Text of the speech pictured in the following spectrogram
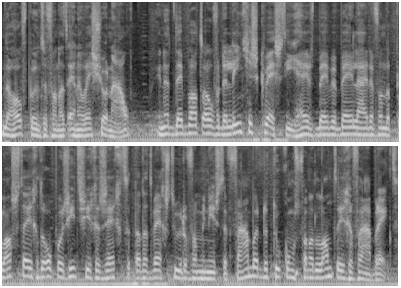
de hoofdpunten van het NOS-journaal. In het debat over de lintjeskwestie heeft BBB-leider Van der Plas tegen de oppositie gezegd... dat het wegsturen van minister Faber de toekomst van het land in gevaar brengt.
